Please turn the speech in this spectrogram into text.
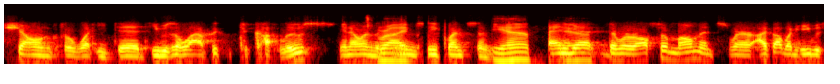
shown for what he did. He was allowed to, to cut loose, you know, in the Right. dream sequence, and Yeah. and Yeah. yet there were also moments where I thought when he was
